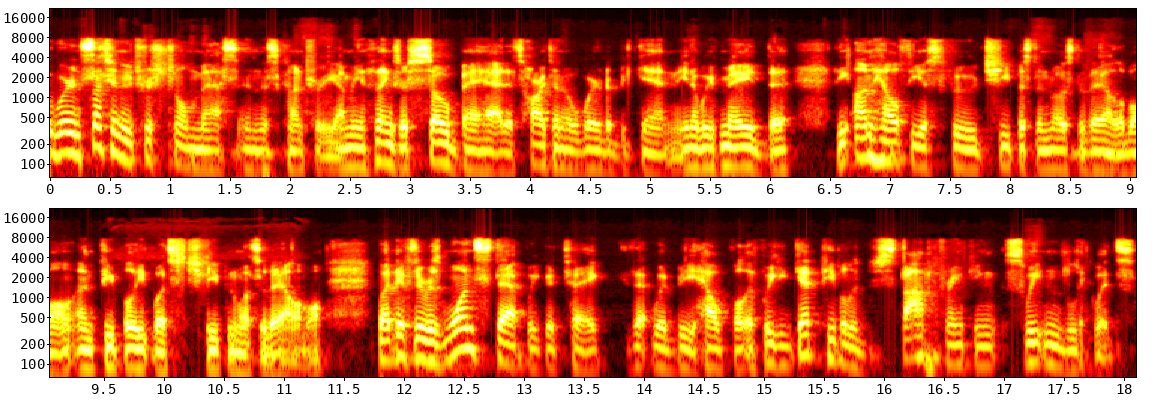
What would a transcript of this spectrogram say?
we're in such a nutritional mess in this country. I mean, things are so bad; it's hard to know where to begin. You know, we've made the the unhealthiest food cheapest and most available, and people eat what's cheap and what's available. But if there was one step we could take that would be helpful, if we could get people to stop drinking sweetened liquids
